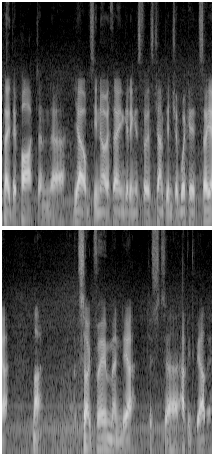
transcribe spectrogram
played their part, and uh, yeah, obviously Noah Thain getting his first championship wicket. So yeah, no, stoked for him, and yeah, just uh, happy to be out there.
